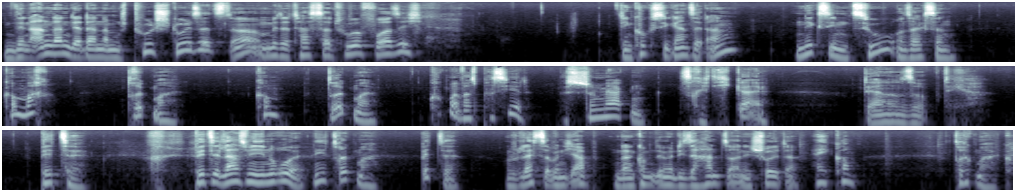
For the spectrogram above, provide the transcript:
und den anderen, der dann am Stuhl, Stuhl sitzt, ja, mit der Tastatur vor sich, den guckst du die ganze Zeit an, nickst ihm zu und sagst dann, komm, mach, drück mal, komm, drück mal, guck mal, was passiert. Wirst schon merken. ist richtig geil. Der andere so, Digga, bitte, bitte lass mich in Ruhe. Nee, drück mal, bitte. Und du lässt aber nicht ab. Und dann kommt immer diese Hand so an die Schulter. Hey, komm, drück mal, komm.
